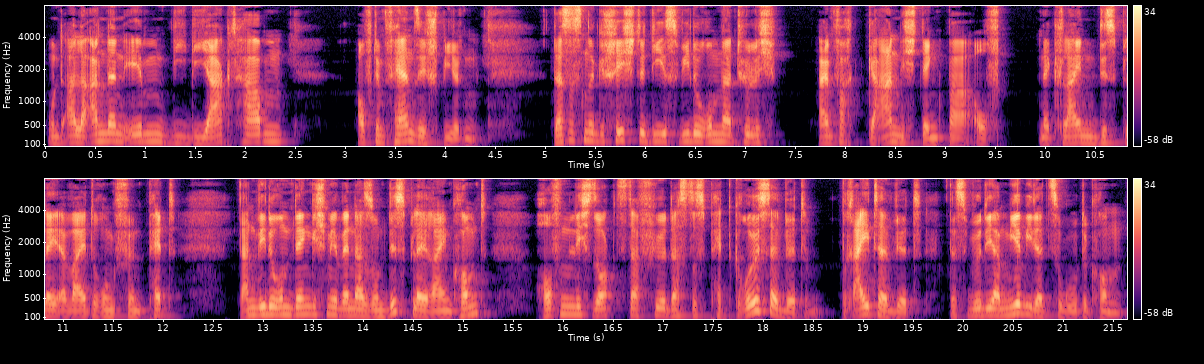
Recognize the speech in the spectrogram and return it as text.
und alle anderen eben, die gejagt haben, auf dem Fernseher spielten. Das ist eine Geschichte, die ist wiederum natürlich einfach gar nicht denkbar auf einer kleinen Display-Erweiterung für ein Pad. Dann wiederum denke ich mir, wenn da so ein Display reinkommt, hoffentlich sorgt es dafür, dass das Pad größer wird, breiter wird. Das würde ja mir wieder zugutekommen.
